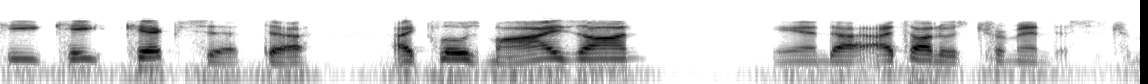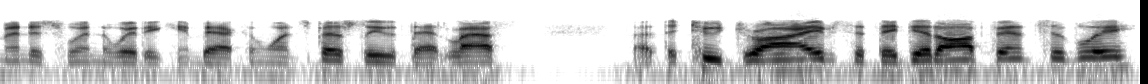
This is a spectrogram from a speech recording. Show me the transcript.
key, key kicks that, uh, I closed my eyes on, and uh, I thought it was tremendous. A tremendous win the way they came back and won, especially with that last uh, the two drives that they did offensively.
